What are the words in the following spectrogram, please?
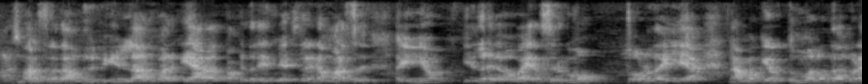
மனசுல தான் வந்திருக்கு. எல்லாரும் பாருங்க யாராவது பக்கத்துல எதுவுமே நம்ம மனசு ஐயோ இதுல வைரஸ் இருக்குமோ? தோணுதா இல்லையா? நமக்கே தும்மல் வந்தா கூட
